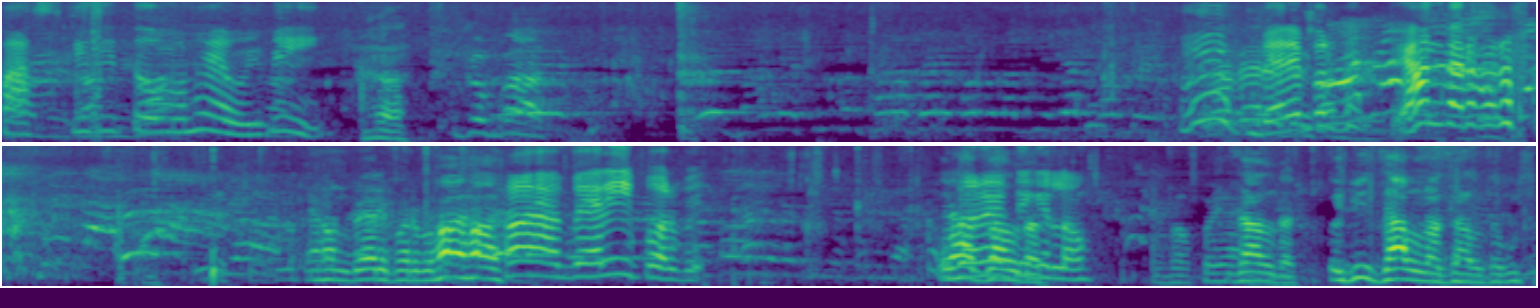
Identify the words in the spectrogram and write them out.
পাঁচ কেজি তো মনে হয় ওইবেই বেড়ে পড়বে? এখন বেড়ে পড়বে। এখন বেরি পারবে হয় হয়। হ্যাঁ বেড়েই পড়বে। ঘরের জাল দিকে দাও। লাও। জাল দেখ ওই জাল না জাল দা বুঝছ?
